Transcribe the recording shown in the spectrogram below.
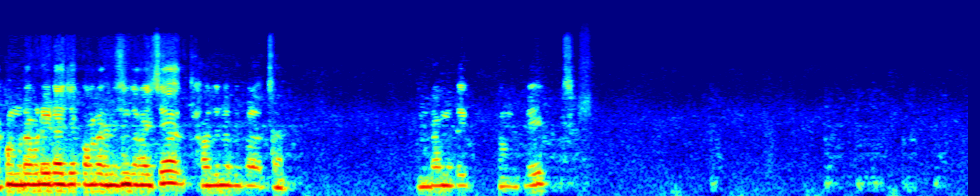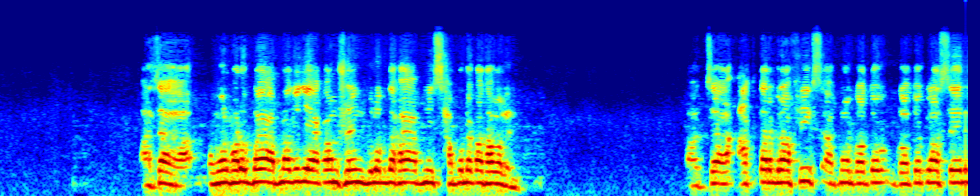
এখন মোটামুটি এটা যে কংগ্রাচুলেশন জানাইছে থাউজেন্ড পিপল আচ্ছা মোটামুটি কমপ্লিট আচ্ছা ওমর ফারুক ভাই, আপনার যদি অ্যাকাউন্ট শোয়িং ব্লক দেখায়, আপনি সাপোর্টে কথা বলেন। আচ্ছা আক্তার গ্রাফিক্স আপনার গত গত ক্লাসের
